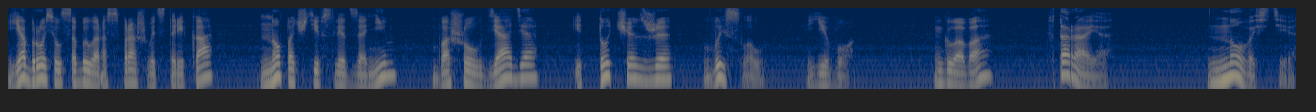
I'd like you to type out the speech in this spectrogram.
Я бросился было расспрашивать старика, но почти вслед за ним вошел дядя и тотчас же выслал его. Глава вторая. Новости.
